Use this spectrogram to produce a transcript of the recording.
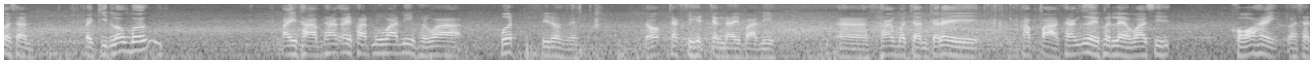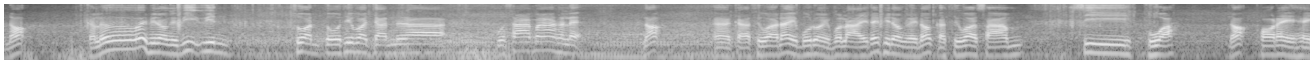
ว่าสันไปกินลองเบิ้งไปถามทางไอพัดเมื่อวานนี่เพิ่นว่าเปิดพี่น้องเลยเนาะจักสิเฮ็ดจังใดบาดนี้อ่าทางประจันก็ได้หับปากทางเอ้ยเพิ่นแล้วว่าสิขอให้ว่าสันเนาะก็เลยพี่น้องก็วิวิน ส่วนตัวที่ว่าจันบูซามานั่นแหละเนาะ อ่าก็ถือว่าได้บ่น้อยบ่หลายได้พี่น้องเอ้ยเนาะก็ถือว่า3 4หัวเนาะพอได้ให้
